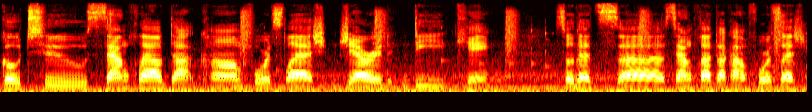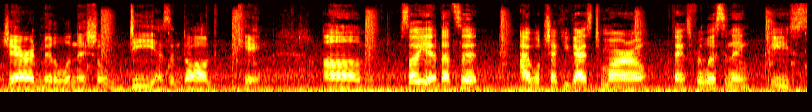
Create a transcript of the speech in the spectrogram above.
go to soundcloud.com forward slash Jared D. King. So that's uh, soundcloud.com forward slash Jared, middle initial D as in dog, King. Um, so yeah, that's it. I will check you guys tomorrow. Thanks for listening. Peace.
